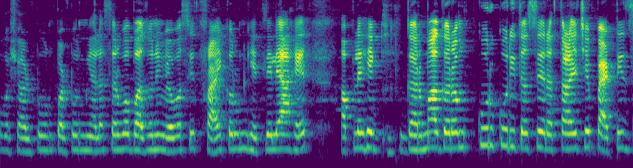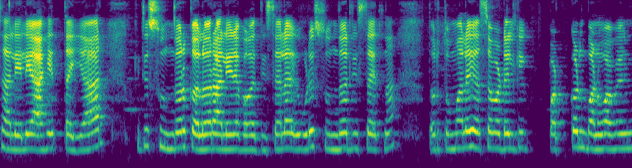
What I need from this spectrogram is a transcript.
कशा अलटून पलटून मी याला सर्व बाजूने व्यवस्थित फ्राय करून घेतलेले आहेत. आपले हे गरमागरम कुरकुरीत असे रताळ्याचे पॅटीस झालेले आहेत तयार. किती सुंदर कलर आलेला बघा दिसायला एवढे सुंदर दिसत आहेत ना. तर तुम्हालाही असं वाटेल की पटकन बनवावे आणि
